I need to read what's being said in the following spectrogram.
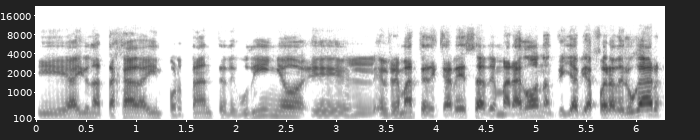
y, hay una tajada importante de Gudiño, el, el, remate de cabeza de Maragón, aunque ya había fuera de lugar,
